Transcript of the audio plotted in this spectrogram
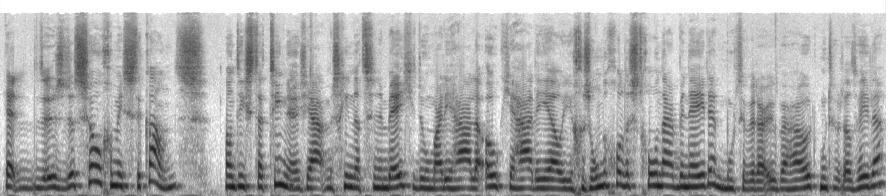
ja, dus dat is zo'n gemiste kans. Want die statines, ja, misschien dat ze een beetje doen, maar die halen ook je HDL, je gezonde cholesterol naar beneden. Moeten we daar überhaupt, moeten we dat willen?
